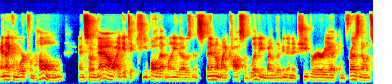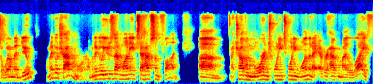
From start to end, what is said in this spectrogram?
And I can work from home and so now I get to keep all that money that I was going to spend on my cost of living by living in a cheaper area in Fresno. And so what I'm going to do, I'm going to go travel more. I'm going to go use that money to have some fun. Um, I traveled more in 2021 than I ever have in my life.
